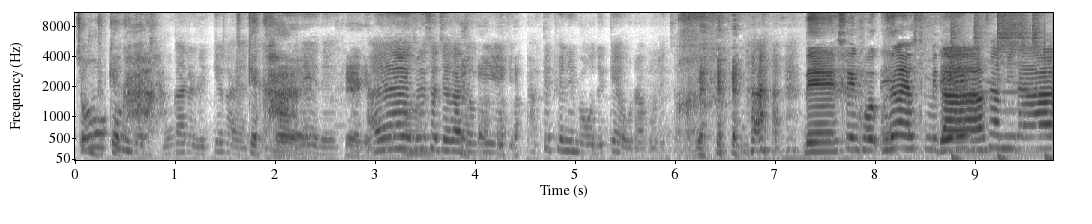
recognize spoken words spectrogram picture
좀 조금 늦게 이제 가. 장가를 늦게 가야죠. 늦게 가. 네, 네. 그래야겠네요. 아, 어. 그래서 제가 저기 박 대표님 보고 늦게 오라고 그랬잖아요. 네, 선생님 고, 네. 고생하셨습니다. 네, 감사합니다.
